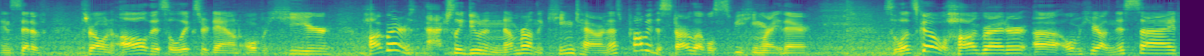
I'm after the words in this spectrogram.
instead of throwing all this elixir down over here. Hog Rider is actually doing a number on the King Tower, and that's probably the star level speaking right there. So let's go Hog Rider uh, over here on this side.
